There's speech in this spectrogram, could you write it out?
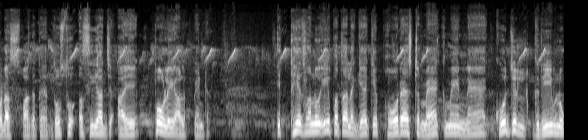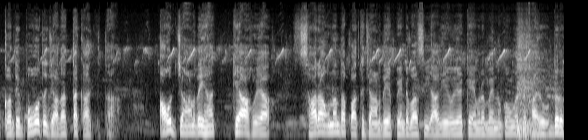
ਤੁਹਾਡਾ ਸਵਾਗਤ ਹੈ। ਦੋਸਤੋ, ਅਸੀਂ ਅੱਜ ਆਏ ਭੋਲੇਵਾਲ ਪਿੰਡ। ਇੱਥੇ ਸਾਨੂੰ ਇਹ ਪਤਾ ਲੱਗਿਆ ਕਿ ਫੋਰੈਸਟ ਮਹਿਕਮੇ ਨੇ ਕੁਝ ਗਰੀਬ ਲੋਕਾਂ ਤੇ ਬਹੁਤ ਜ਼ਿਆਦਾ ਧੱਕਾ ਕੀਤਾ। ਆਓ ਜਾਣਦੇ ਹਾਂ ਕਿਆ ਹੋਇਆ। ਸਾਰਾ ਉਹਨਾਂ ਦਾ ਪੱਖ ਜਾਣਦੇ ਆ ਪਿੰਡ ਵਾਸੀ ਆ ਗਏ ਹੋਏ ਆ, ਕੈਮਰਾਮੈਨ ਨੂੰ ਕਹੂੰਗਾ, ਦਿਖਾਇਓ। ਉਧਰ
